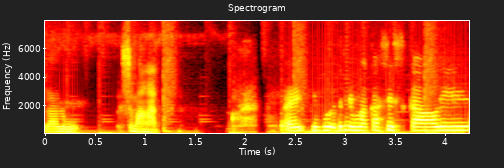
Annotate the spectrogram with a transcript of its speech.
selalu semangat. Baik ibu. Terima kasih sekali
